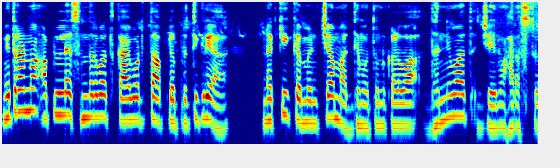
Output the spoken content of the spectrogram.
मित्रांनो आपल्याला संदर्भात काय वाटतं? आपल्या प्रतिक्रिया नक्की कमेंटच्या माध्यमातून कळवा. धन्यवाद. जय महाराष्ट्र.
